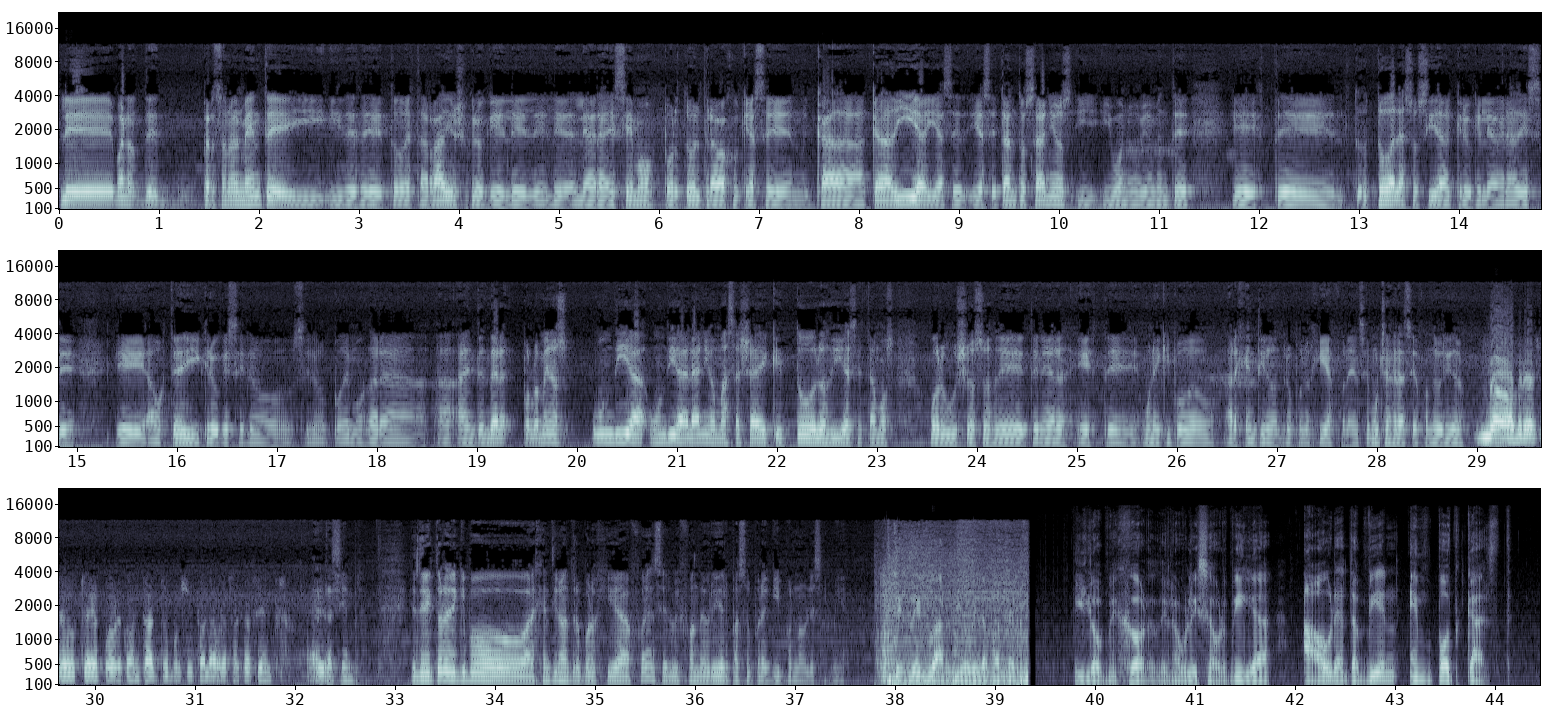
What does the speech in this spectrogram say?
Le, bueno, de, personalmente y, desde toda esta radio, yo creo que le, le, agradecemos por todo el trabajo que hacen cada, cada día y hace, y hace tantos años. Y, bueno, obviamente, este, toda la sociedad creo que le agradece eh, a usted y creo que se lo, se lo podemos dar a, entender, por lo menos un día, un día al año, más allá de que todos los días estamos orgullosos de tener este un equipo argentino de antropología forense. Muchas gracias, Fondebridero. No, gracias a ustedes por el contacto y por sus palabras. Hasta siempre. Hasta siempre. El director del equipo argentino de antropología forense, Luis Fondebrider, pasó por aquí por Nobleza Hormiga. Desde el barrio de la Paternidad, lo mejor de Nobleza Hormiga, ahora también en podcast.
